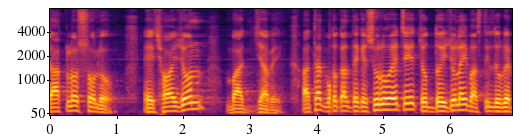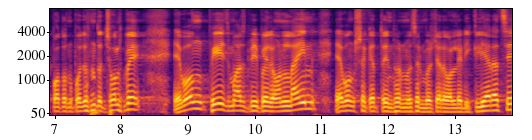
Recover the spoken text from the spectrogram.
ডাকলো ষোলো। এই ছয়জন বাদ যাবে। অর্থাৎ গতকাল থেকে শুরু হয়েছে, চোদ্দোই জুলাই বাস্তিল দুর্গের পতন পর্যন্ত চলবে এবং fees must be paid online এবং সেক্ষেত্রে ইনফরমেশন প্রচারে অলরেডি ক্লিয়ার আছে।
